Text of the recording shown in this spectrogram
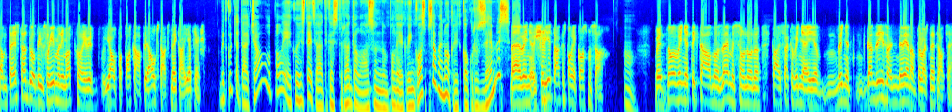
tam testa atbildības līmenim atkal jau ir jau pa pakāpi augstāks nekā iepriekš. Bet kur tad tā čaula paliek, ko jūs teicāt, kas tur atdalās un paliek viņa kosmosā vai nokrīt kaut kur uz Zemes? Nē, viņa šī ir tā, kas paliek kosmosā. Oh. Bet nu, viņa ir tik tālu no Zemes, un, un kā jau saka, viņai, viņa gandrīz vai nevienam tur vairs netraucē.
